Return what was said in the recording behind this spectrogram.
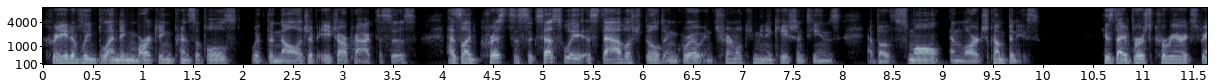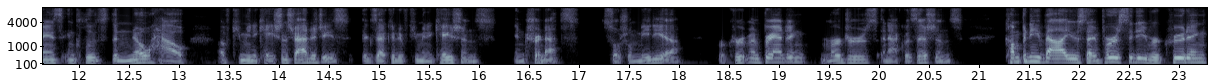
Creatively blending marketing principles with the knowledge of HR practices has led Chris to successfully establish, build, and grow internal communication teams at both small and large companies. His diverse career experience includes the know how of communication strategies, executive communications, intranets, social media, recruitment branding, mergers and acquisitions, company values, diversity, recruiting,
